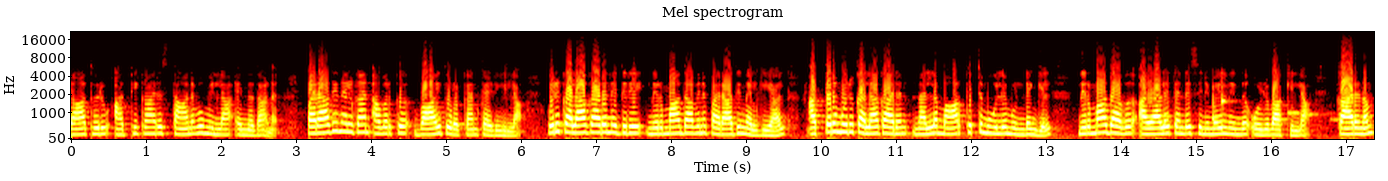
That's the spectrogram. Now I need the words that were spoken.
യാതൊരു അധികാര സ്ഥാനവുമില്ല എന്നതാണ്. പരാതി നൽകാൻ അവർക്ക് വായ് തുറക്കാൻ കഴിയില്ല. ഒരു കലാകാരനെതിരെ നിർമ്മാതാവിന് പരാതി നൽകിയാൽ അത്തരമൊരു കലാകാരൻ നല്ല മാർക്കറ്റ് മൂല്യമുണ്ടെങ്കിൽ നിർമ്മാതാവ് അയാളെ തന്റെ സിനിമയിൽ നിന്ന് ഒഴിവാക്കില്ല. കാരണം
